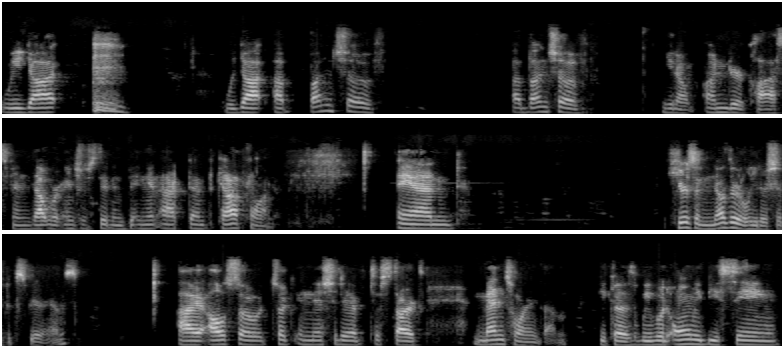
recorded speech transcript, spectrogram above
we got we got a bunch of a bunch of you know underclassmen that were interested in being an academic decathlon, and here's another leadership experience. I also took initiative to start mentoring them because we would only be seeing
